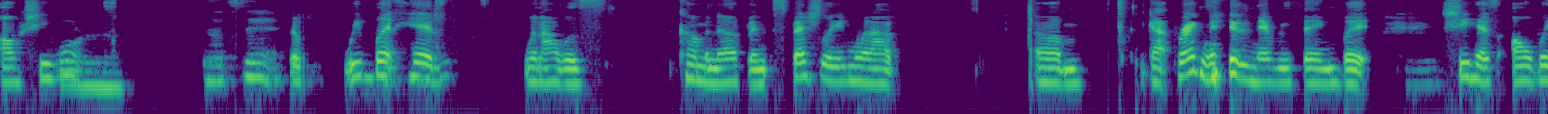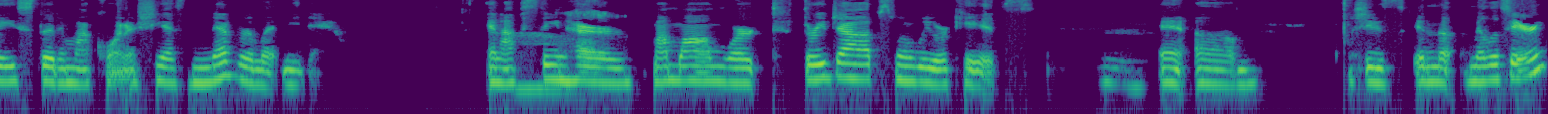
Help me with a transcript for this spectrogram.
all she wants. Mm-hmm. That's it. So we butt heads when I was coming up, and especially when I um, got pregnant and everything. But she has always stood in my corner. She has never let me down. And I've seen her, my mom worked three jobs when we were kids. Mm. And um, she was in the military.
